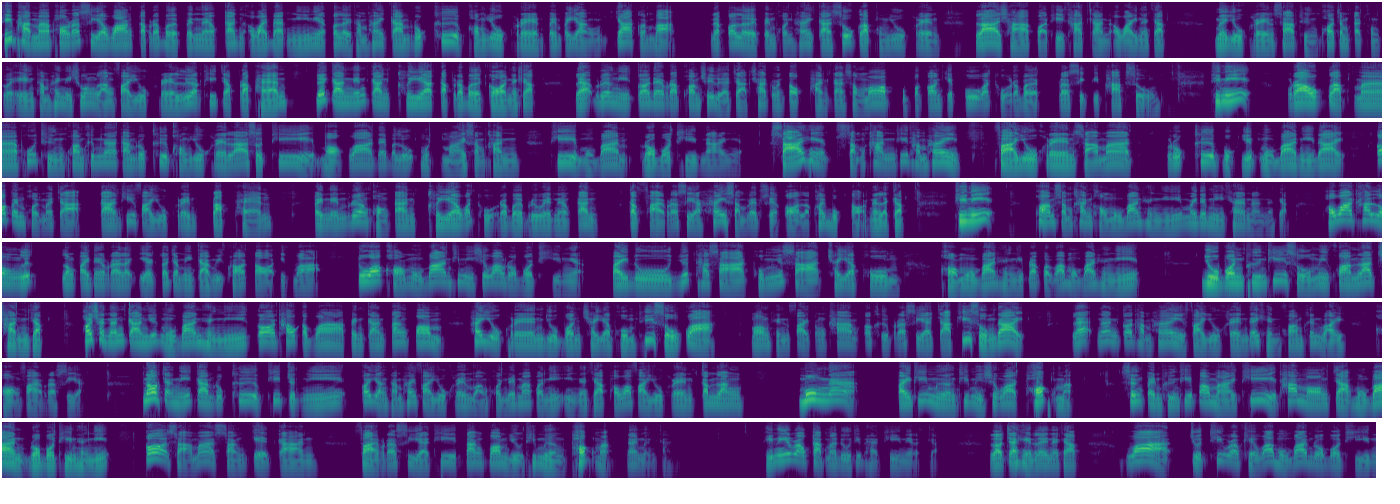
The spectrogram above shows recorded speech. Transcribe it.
ที่ผ่านมาพอรัสเซียวางกับระเบิดเป็นแนวกั้นเอาไว้แบบนี้เนี่ยก็เลยทำให้การรุกคืบของยูเครนเป็นไปอย่างยากลำบาก แล้วก็เลยเป็นผลให้การสู้กลับของยูเครน ล่าช้ากว่าที่คาดการเอาไว้นะครับ เมื่อยูเครนทราบถึงข้อจำกัดของตัวเองทำให้ในช่วงหลังฝ่ายยูเครนเลือกที่จะปรับแผน ด้วยการเน้นการเคลียร์กับระเบิดก่อนนะครับและเรื่องนี้ก็ได้รับความช่วยเหลือจากชาติตะวันตกผ่านการส่งมอบอุปกรณ์เก็บกู้วัตถุระเบิดประสิทธิภาพสูง ทีนี้ เรากลับมาพูดถึงความคืบหน้าการรุกคืบของยูเครนล่าสุดที่บอกว่าได้บรรลุหมุดหมายสำคัญที่หมู่บ้านโรโบทีนได้เนี่ยสาเหตุสำคัญที่ทำให้ฝ่ายยูเครนสามารถรุกคืบบุกยึดหมู่บ้านนี้ได้ ก็เป็นผลมาจากการที่ฝ่ายยูเครนปรับแผน ไปเน้นเรื่องของการเคลียร์วัตถุระเบิดบริเวณแนวกั้น กับฝ่ายรัสเซียให้สำเร็จเสียก่อนแล้วค่อยบุกต่อนั่นแหละครับ ทีนี้ความสำคัญของหมู่บ้านแห่งนี้ไม่ได้มีแค่นั้นนะครับ เพราะว่าถ้าลงลึก ลงไปในรายละเอียดก็จะมีการวิเคราะห์ต่ออีกว่า ตัวของหมู่บ้านที่มีชื่อว่าโรโบทีนเนี่ยไปดูยุทธศาสตร์ ภูมิศาสตร์ชัยภูมิของหมู่บ้านแห่งนี้ ปรากฏว่าหมู่บ้านแห่งนี้ อยู่บนพื้นที่สูงมีความลาดชันครับ เพราะฉะนั้นการยึดหมู่บ้านแห่งนี้ก็เท่ากับว่าเป็นการตั้งป้อม ให้ยูเครนอยู่บนชัยภูมิที่สูงกว่า มองเห็นฝ่ายตรงข้ามก็คือรัสเซียจากที่สูงได้ และนั่นก็ทำให้ฝ่ายยูเครนได้เห็นความเคลื่อนไหวของฝ่ายรัสเซีย นอกจากนี้การรุกคืบที่จุดนี้ก็ยังทำให้ฝ่ายยูเครนหวังผลได้มากกว่านี้อีกนะครับ เพราะว่าฝ่ายยูเครนกำลังมุ่งหน้าไปไปที่เมืองที่มีชื่อว่าท็อกมักซึ่งเป็นพื้นที่เป้าหมายที่ถ้ามองจากหมู่บ้านโรโบทีนแห่งนี้ ก็สามารถสังเกตการฝ่ายรัสเซียที่ตั้งป้อมอยู่ที่เมืองท็อกมักได้เหมือนกัน ทีนี้เรากลับมาดูที่แผนที่เนี่ยแหละครับเราจะเห็นเลยนะครับ ว่าจุดที่เราเขียนว่าหมู่บ้านโรโบทีน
